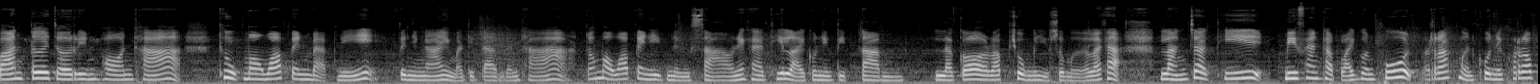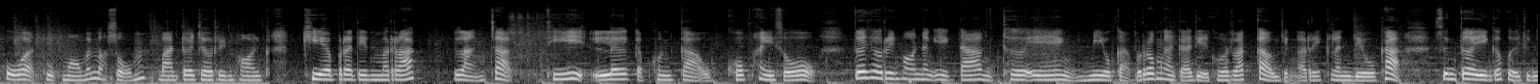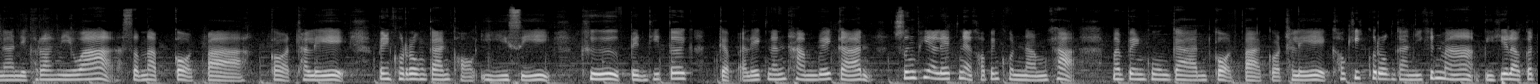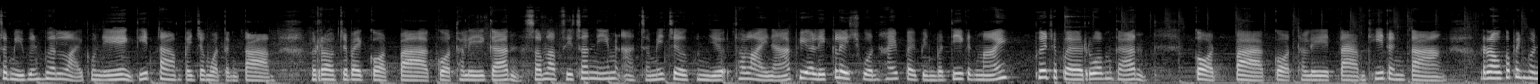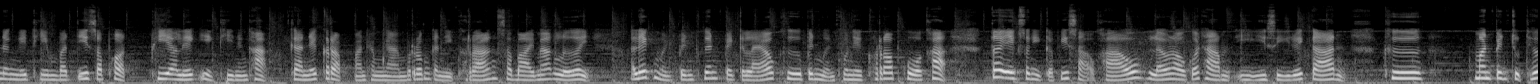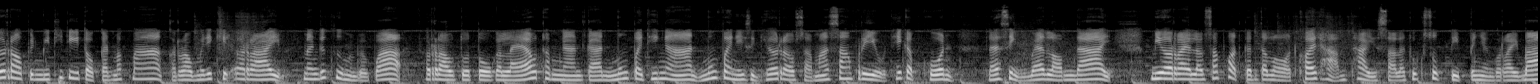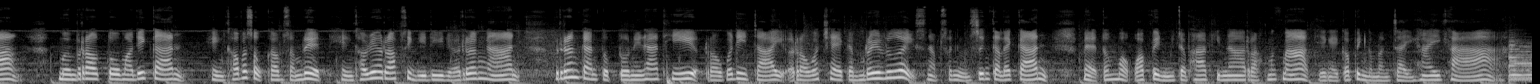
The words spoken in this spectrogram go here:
บ้านเต้ยจรินพรค่ะ ถูกมองว่าเป็นแบบนี้เป็นยังไงมาติดตามกันค่ะ ต้องบอกว่าเป็นอีกหนึ่งสาวนะคะที่หลายคนยังติดตามแล้วก็รับชมกันอยู่เสมอแล้วค่ะ หลังจากที่มีแฟนคลับหลายคนพูด รักเหมือนคนในครอบครัว ถูกมองไม่เหมาะสม บานเตยเจรินพร เคลียร์ประเด็นมรัก หลังจากที่เลิกกับคนเก่าคบไฮโซเต้ยเจรินพรนางเอกดัง เธอเองมีโอกาสร่วมงานกับอดีตคนรักเก่าอย่างอเล็กลันเดลค่ะ ซึ่งเต้ยเองก็เผยถึงงานในครั้งนี้ว่าสำหรับกอดป่ากอดทะเล เป็นโครงการของ EEC คือเป็นที่เต้ยกับอเล็กนั้นทำด้วยกัน ซึ่งพี่อเล็กเนี่ยเขาเป็นคนนำค่ะ มันเป็นโครงการกอดป่ากอดทะเล เขาคิดโครงการนี้ขึ้นมา ปีที่แล้วก็จะมีเพื่อนๆหลายคนเองที่ตามไปจังหวัดต่างๆ เราจะไปกอดป่ากอดทะเลกันสำหรับซีซั่นนี้มันอาจจะไม่เจอคนเยอะเท่าไหร่นะ พี่อเล็กก็เลยชวนให้ไปเป็นบัดดี้กันไหมเพื่อจะไปร่วมกัน กอดป่ากอดทะเลตามที่ต่างๆ เราก็เป็นคนหนึ่งในทีมบัดดี้ซัพพอร์ตพี่อเล็กอีกทีนึงค่ะ การได้กลับมาทำงานร่วมกันอีกครั้งสบายมากเลยอเล็กเหมือนเป็นเพื่อนไปกันแล้ว คือเป็นเหมือนคนในครอบครัวค่ะ เต้เองสนิทกับพี่สาวเขา แล้วเราก็ทำ EEC ด้วยกัน คือ มันเป็นจุดที่เราเป็นมิตรที่ดีต่อกันมาก ๆ เราไม่ได้คิดอะไร มันก็คือเหมือนแบบว่า เราตัวโตกันแล้วทำงานกันมุ่งไปที่งาน มุ่งไปในสิ่งที่เราสามารถสร้างประโยชน์ให้กับคน และสิ่งแวดล้อมได้ มีอะไรเราซัพพอร์ตกันตลอดคอยถามถ่ายสารทุกสุขติดเป็นอย่างไรบ้าง เหมือนเราโตมาด้วยกัน เห็นเขาประสบความสำเร็จ เห็นเขาได้รับสิ่งดีๆในเรื่องงาน เรื่องการเติบโตในหน้าที่เราก็ดีใจ เราก็แชร์กันเรื่อยๆ สนับสนุนซึ่งกันและกันแหมต้องบอกว่าเป็นมิตรภาพที่น่ารักมากๆ ยังไงก็เป็นกำลังใจให้ค่ะ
